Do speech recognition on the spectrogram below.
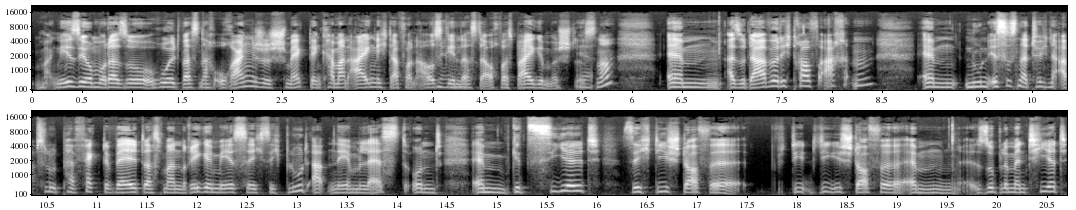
Magnesium oder so holt, was nach Orange schmeckt, dann kann man eigentlich davon ausgehen, ja. dass da auch was beigemischt ist. Ja. Ne? Ähm, also da würde ich drauf achten. Ähm, nun ist es natürlich eine absolut perfekte Welt, dass man regelmäßig sich Blut abnehmen lässt und ähm, gezielt sich die Stoffe die, die Stoffe ähm, supplementiert,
